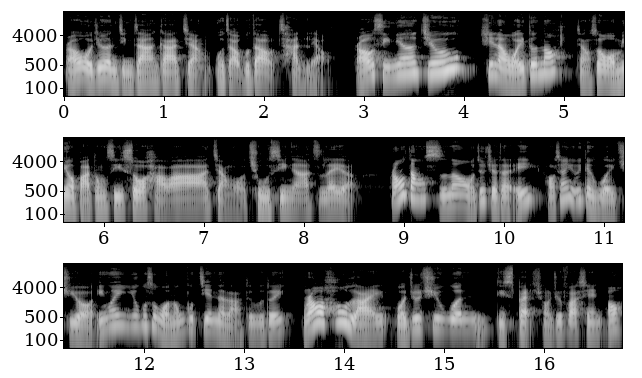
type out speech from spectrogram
然后我就很紧张跟他讲，我找不到，惨了。然后 Senior 就训了我一顿哦，讲说我没有把东西收好啊，讲我粗心啊之类的。然后当时呢，我就觉得，哎，好像有一点委屈哦，因为又不是我弄不见的啦，对不对？然后后来我就去问 dispatch，我就发现，哦，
